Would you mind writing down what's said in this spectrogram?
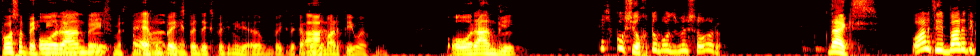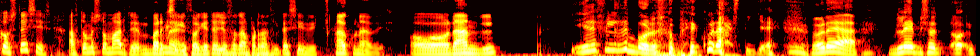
πόσα Ο παιχνίδια έχουν Ράντλ. παίξει μες στο Έχουν Μάρτιο. παίξει 5-6 παιχνίδια. Έχουν παίξει 15 Α. Μαρτίου έχουμε. Ο Ράντλ έχει 28 πόντους μέσω όρο. Εντάξει, Ο RJ Barrett 24. Αυτό μέσα στο Μάρτιο. Ε, Μην παρεξηγηθώ Ναι. γιατί αλλιώς θα ήταν πρωταθλητές ήδη. άκου να δεις. Ο Ράντλ, ρε φίλε δεν μπορεί να το πει, κουράστηκε. Ωραία. Βλέπεις ότι, ο-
